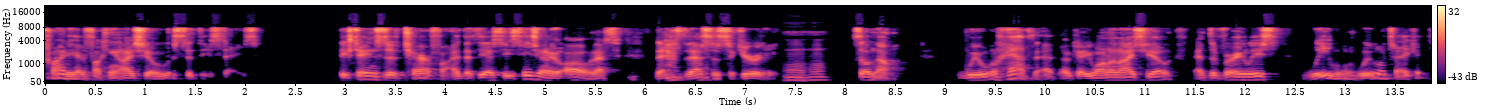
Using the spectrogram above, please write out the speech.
Try to get a fucking ICO listed these days. The exchanges are terrified that the SEC is going to go, oh, that's that's that's a security. Mm-hmm. So no, we will have that. Okay, you want an ICO? At the very least, we will we will take it.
